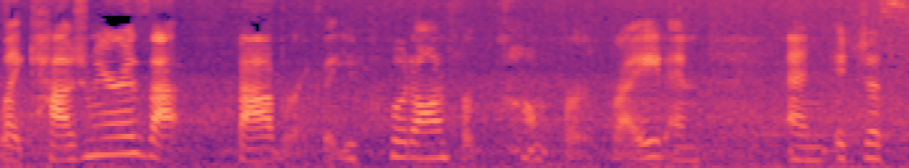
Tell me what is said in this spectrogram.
Like cashmere is that fabric that you put on for comfort, right? And and it just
